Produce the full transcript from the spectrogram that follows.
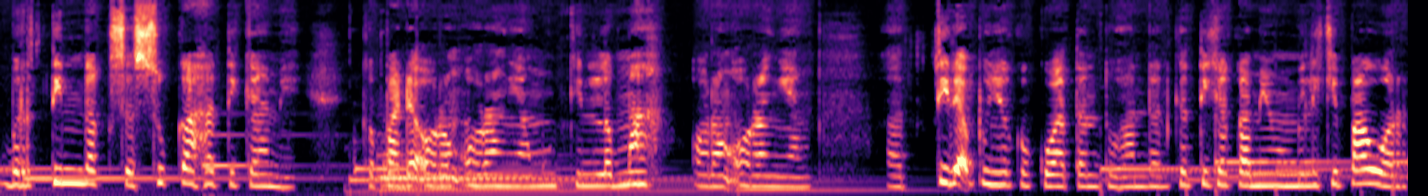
bertindak sesuka hati kami kepada orang-orang yang mungkin lemah orang-orang yang uh, tidak punya kekuatan Tuhan dan ketika kami memiliki power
